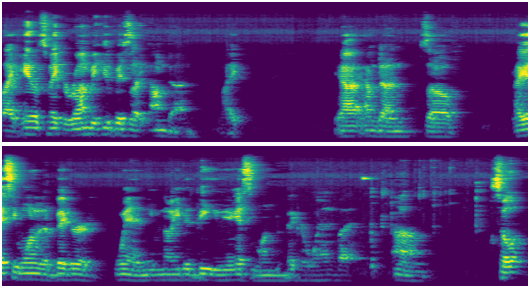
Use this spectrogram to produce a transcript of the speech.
like, "Hey, let's make a run," but he was basically like, "I'm done." Like, yeah, I'm done. So I guess he wanted a bigger win, even though he did beat you. I guess he wanted a bigger win, but um, so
